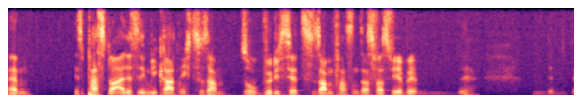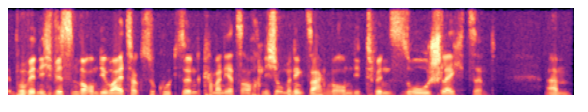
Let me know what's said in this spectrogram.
Ähm, es passt nur alles irgendwie gerade nicht zusammen. So würde ich es jetzt zusammenfassen. Das, was wir, wo wir nicht wissen, warum die White Sox so gut sind, kann man jetzt auch nicht unbedingt sagen, warum die Twins so schlecht sind. Ähm,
